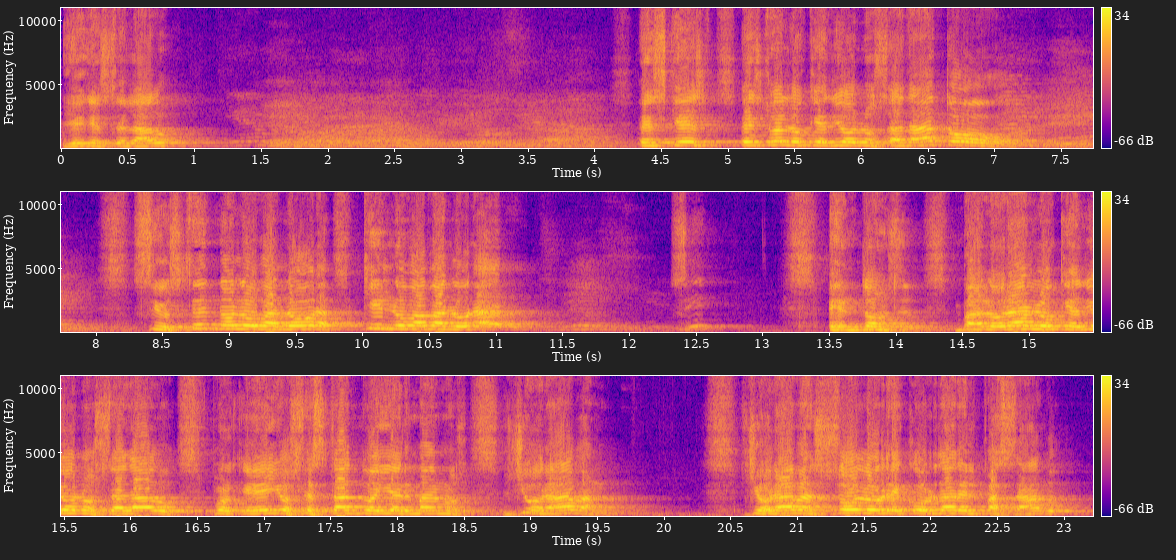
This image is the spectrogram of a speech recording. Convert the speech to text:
¿Y en este lado? Es que esto es lo que Dios nos ha dado. Si usted no lo valora, ¿quién lo va a valorar? ¿Sí? Entonces, valorar lo que Dios nos ha dado, porque ellos estando ahí, hermanos, lloraban. Lloraban solo recordar el pasado,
